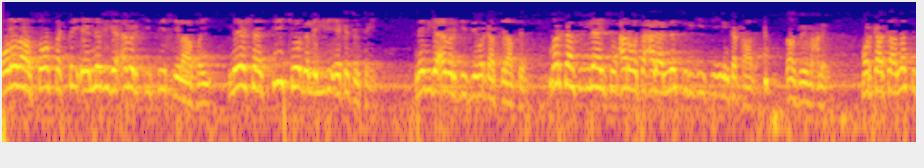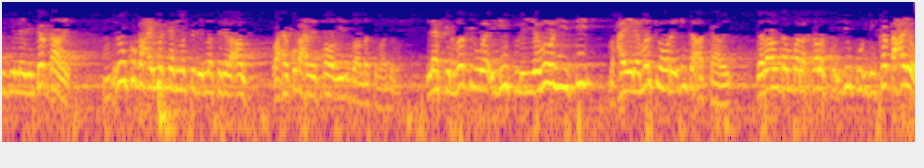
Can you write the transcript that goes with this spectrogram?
qoladaas soo tagtay ee nebiga amarkiisii khilaafay. Meeshaa sii jooga la yidhi ee ka soo tegey nebiga amarkiisii markaad khilaafteen. Markaasuu ilaahay subxaana wa tacaala nasrigiisii idinka qaaday. Saas wey macnehe markaasaa nasrigii laydinka qaaday muxuu ku dhacay marka nasri nasri la'aanta waxay ku dhacday sabab idinku aad la laakiin rabbi waa idin fuliyey yaboohiisii maxaa yeele markii hore idinka adkaaday gadaal dambana khaladku idinku idinka dhacayo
